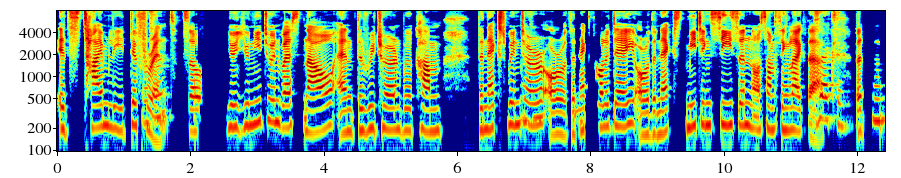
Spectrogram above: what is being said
it's timely different mm-hmm. so you you need to invest now and the return will come the next winter mm-hmm. or the next holiday or the next meeting season or something like that. Exactly. But mm-hmm.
